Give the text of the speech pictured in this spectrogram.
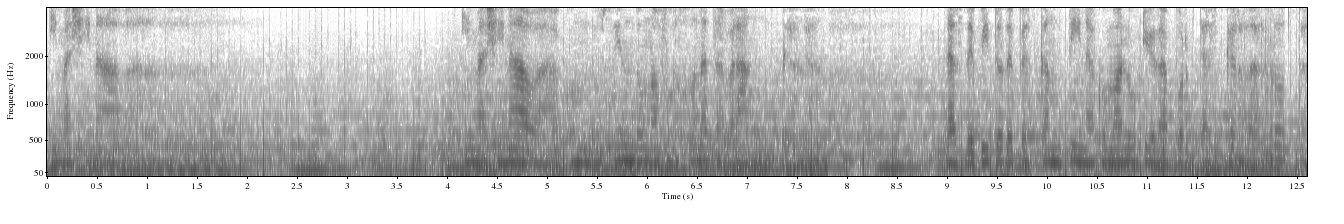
imaginaba Imaginaba conducindo unha furgoneta branca das de pito de pescantina co manubrio da porta esquerda rota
